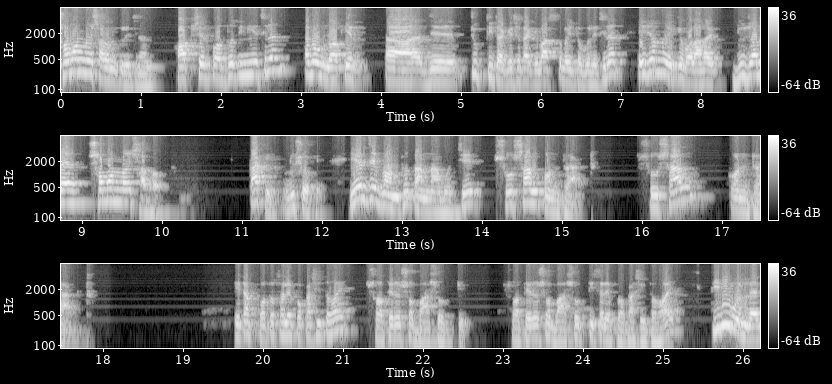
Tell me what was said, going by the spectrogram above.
সমন্বয় সাধন করেছিলেন হবসের পদ্ধতি নিয়েছিলেন এবং লকের যে চুক্তিটাকে সেটাকে বাস্তবায়িত করেছিলেন, এই জন্য একে বলা হয় দুজনের সমন্বয় সাধক। কাকে? রুশোকে। এর যে গ্রন্থ তার নাম হচ্ছে সোশ্যাল কন্ট্রাক্ট। সোশ্যাল কন্ট্রাক্ট। এটা কত সালে প্রকাশিত হয়? সতেরোশো বাষট্টি। সতেরোশো বাষট্টি সালে প্রকাশিত হয়। তিনি বললেন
